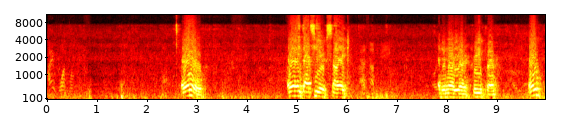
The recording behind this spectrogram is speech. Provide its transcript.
I have one more. Oh. Oh wait, that's you, sorry. That's not me. I didn't know you're a creeper. Oh, Oh!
